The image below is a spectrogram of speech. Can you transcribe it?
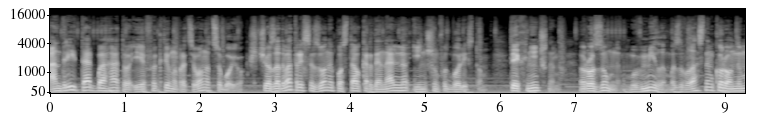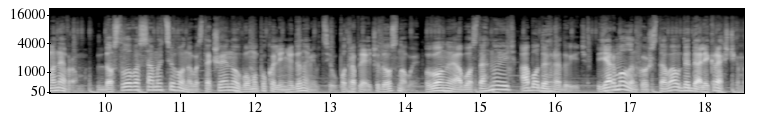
Андрій так багато і ефективно працював над собою, що за 2-3 сезони постав кардинально іншим футболістом, технічним, розумним, вмілим, з власним коронним маневром. До слова, саме цього не вистачає новому поколінню динамівців, потрапляючи до основи. Вони або стагнують, або деградують. Ярмоленко ж ставав дедалі кращим.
